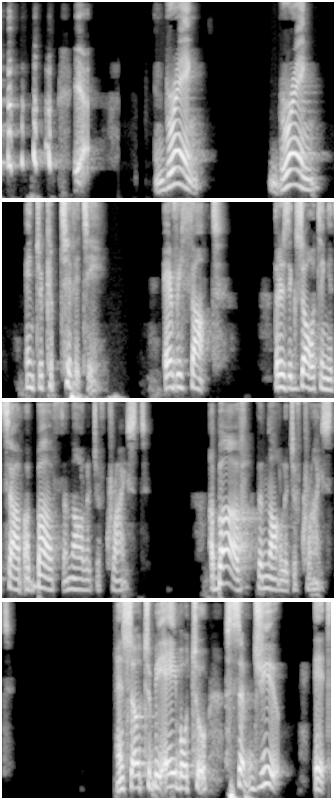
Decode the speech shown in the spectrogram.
yeah. And bring, bring into captivity every thought that is exalting itself above the knowledge of Christ. Above the knowledge of Christ. And so to be able to subdue it,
